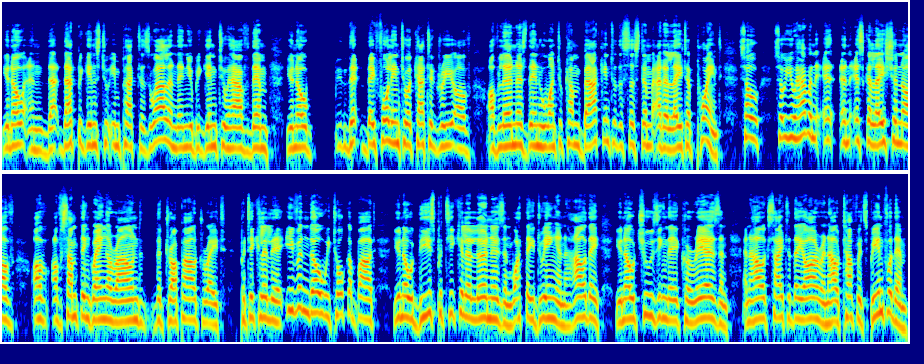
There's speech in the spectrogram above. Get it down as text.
you know and that that begins to impact as well and then you begin to have them you know they, they fall into a category of of learners then who want to come back into the system at a later point. So so you have an an escalation of of of something going around the dropout rate particularly even though we talk about you know these particular learners and what they're doing and how they you know choosing their careers and and how excited they are and how tough it's been for them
